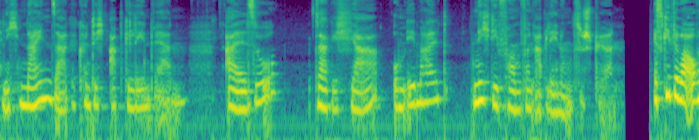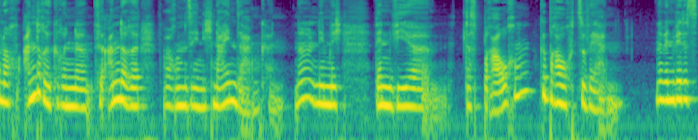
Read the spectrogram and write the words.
Wenn ich Nein sage, könnte ich abgelehnt werden. Also sage ich Ja, um eben halt nicht die Form von Ablehnung zu spüren. Es gibt aber auch noch andere Gründe für andere, warum sie nicht Nein sagen können. Ne? Nämlich, wenn wir das brauchen, gebraucht zu werden. Ne? Wenn wir das,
